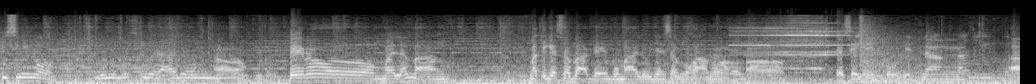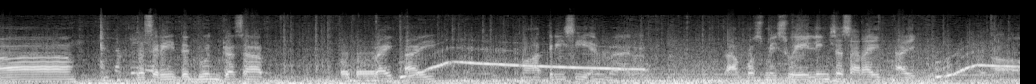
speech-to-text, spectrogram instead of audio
pisngi mo? Hindi mo sigurado ang... Oo. Pero malamang, matigas na bagay yung pumalo dyan sa mukha mo. Oo. Kasi may punit ng ah lacerated wound ka sa right eye, mga 3 cm man. Tapos may swelling siya sa right eye. Oo.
